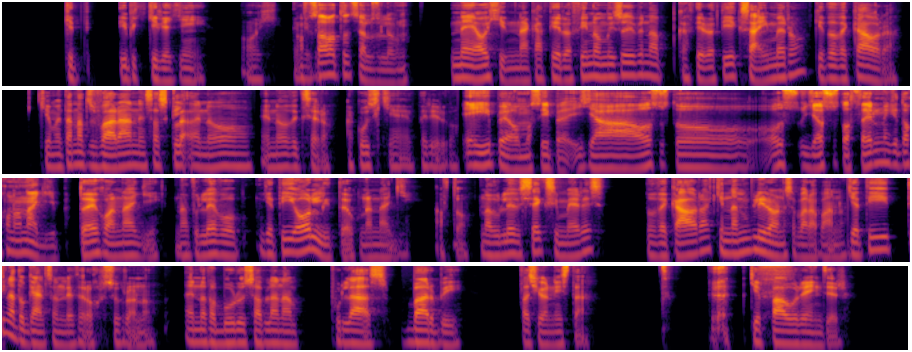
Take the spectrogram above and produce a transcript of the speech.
Και τ- είπε και Κυριακή. Όχι. δεν Αυτό είπε. Σάββατο τι άλλους δουλεύουν. Ναι, όχι. Να καθιερωθεί, νομίζω είπε να καθιερωθεί εξαήμερο και 12 ώρα. Και μετά να τους βαράνε σαν σκλα... Εννοώ, εννοώ δεν ξέρω. Ακούστηκε περίεργο. Ε, είπε όμως, είπε, για όσους το, όσους, για όσους το θέλουν και το έχουν ανάγκη. Είπε. Το έχω ανάγκη να δουλεύω, γιατί όλοι το έχουν ανάγκη αυτό. Να δουλεύεις 6 μέρες, 12 ώρα και να μην πληρώνει παραπάνω. Γιατί τι να τον κάνεις τον ελεύθερο σου χρόνο, ενώ θα μπορούσες απλά να πουλάς Barbie φασιονίστα και Power Ranger.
